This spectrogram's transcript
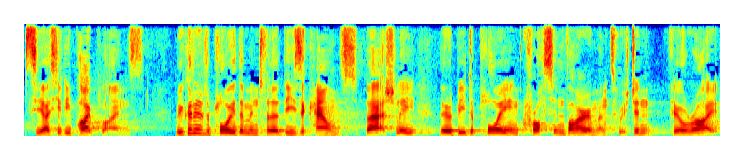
CI/CD pipelines. We could have deployed them into these accounts, but actually they would be deploying cross environments, which didn't feel right.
